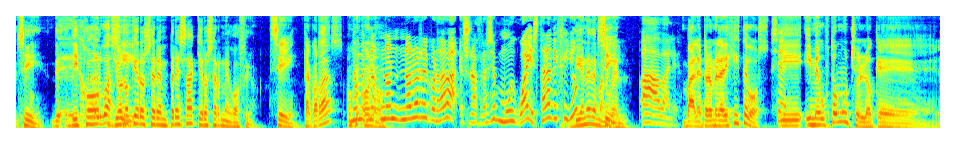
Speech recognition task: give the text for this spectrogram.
Sí, Eh, dijo, algo yo no quino ser empresa, quiero ser negocio. Sí, ¿te acordás? ¿O- No, no, no- no lo recordaba. Es una frase muy guay. ¿Esta la dije yo? Viene de Sí. Manuel. Ah, vale. Vale, pero me la dijiste vos. Sí. Y, y me gustó mucho lo que...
